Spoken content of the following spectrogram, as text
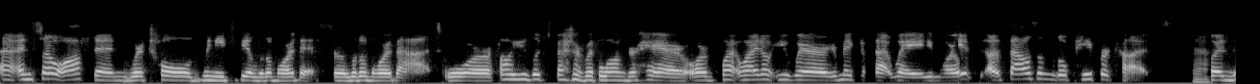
Uh, and so often we're told we need to be a little more this or a little more that, or, oh, you looked better with longer hair, or why, why don't you wear your makeup that way anymore? It's a thousand little paper cuts. Yeah. When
